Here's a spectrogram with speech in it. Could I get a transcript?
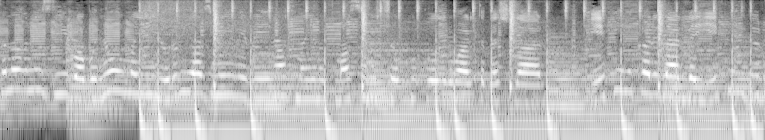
kanalımı izleyip abone olmayı, yorum yazmayı ve beğeni atmayı unutmazsanız çok mutlu olurum arkadaşlar. Yepyeni karelerle, yepyeni görüntülerle.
